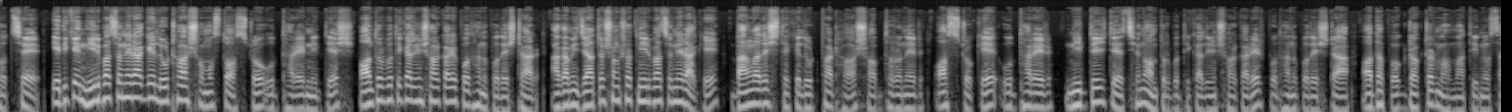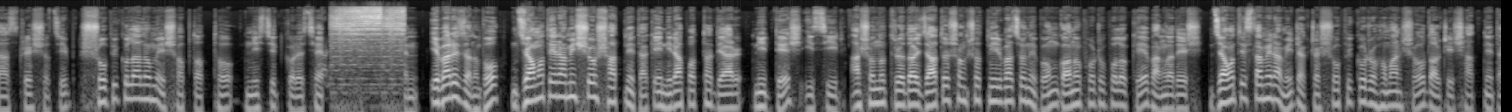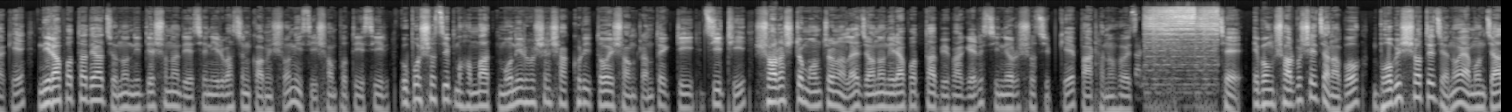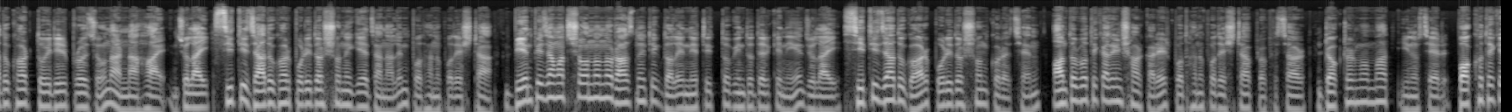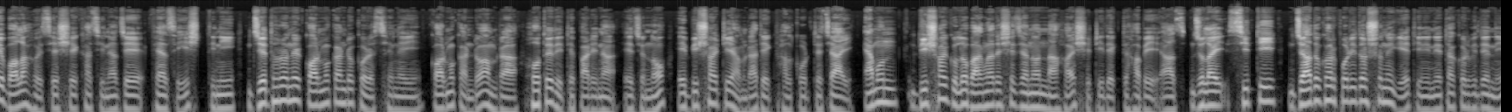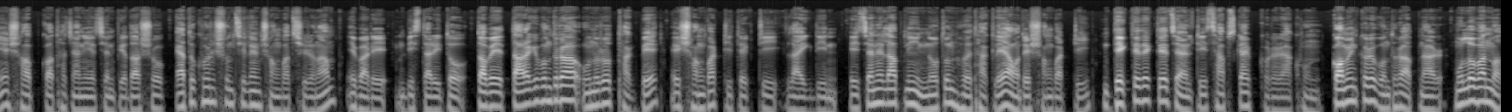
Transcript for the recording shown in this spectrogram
হচ্ছে, এদিকে নির্বাচনের আগে লুট হওয়া সমস্ত অস্ত্র উদ্ধারের নির্দেশ অন্তর্বর্তীকালীন সরকারের প্রধান উপদেষ্টার। আগামী জাতীয় সংসদ নির্বাচনের আগে বাংলাদেশ থেকে লুটপাট হওয়া সব ধরনের অস্ত্রকে উদ্ধারের নির্দেশ দিয়েছেন অন্তর্বর্তীকালীন সরকারের প্রধান উপদেষ্টা। অধ্যাপক ড. মোহাম্মদ ইনুসাস প্রেস সচিব শফিকুল আলম এসব তথ্য নিশ্চিত করেছেন। এবারে জানাব, জামাতের আমিষ সাত নেতাকে নিরাপত্তা দেওয়ার নির্দেশ ইসির। আসন্ন ত্রয়োদয় জাতীয় সংসদ নির্বাচন এবং গণভোট উপলক্ষে বাংলাদেশ জামাত ইসলামের আমি ডাক্তার শফিকুর রহমান সহ দলটির সাত নেতাকে নিরাপত্তা দেওয়ার জন্য নির্দেশনা দিয়েছে নির্বাচন কমিশন ইসি। সম্প্রতি ইসির উপসচিব মোহাম্মদ মনির হোসেন স্বাক্ষরিত এ সংক্রান্ত একটি চিঠি স্বরাষ্ট্র মন্ত্রণালয় জননিরাপত্তা বিভাগের সিনিয়র সচিবকে পাঠানো হয়েছে। হচ্ছে এবং সর্বশেষ জানাব, ভবিষ্যতে যেন এমন জাদুঘর তৈরির প্রয়োজন আর না হয়। জুলাই স্মৃতি জাদুঘর পরিদর্শনে গিয়ে জানালেন প্রধান উপদেষ্টা। বিএনপি জামাত সহ অন্যান্য রাজনৈতিক দলের নেতৃত্ববৃন্দদেরকে নিয়ে জুলাই স্মৃতি জাদুঘর পরিদর্শন করেছেন অন্তর্বর্তীকালীন সরকারের প্রধান উপদেষ্টা প্রফেসর ড. মোহাম্মদ ইউনুসের পক্ষ থেকে বলা হয়েছে শেখ হাসিনা যে ফ্যাসিস্ট, তিনি যে ধরনের কর্মকাণ্ড করেছেন, এই কর্মকাণ্ড আমরা হতে দিতে পারি না। এজন্য এই বিষয়টি আমরা দেখভাল করতে চাই। এমন বিষয়গুলো বাংলাদেশে যেন না হয়, সেটি দেখতে হবে। আজ জুলাই সিটি জাদুঘর পরিদর্শনে গিয়ে তিনি নেতাকর্মীদের নিয়ে সব কথা জানিয়েছেন। প্রিয় দর্শক, এতক্ষণ শুনছিলেন সংবাদ শিরোনাম, এবারে বিস্তারিত। তবে তার আগে বন্ধুরা, অনুরোধ থাকবে, এই সংবাদটিতে একটি লাইক দিন। এই চ্যানেল আপনি নতুন হয়ে থাকলে আমাদের সংবাদটি দেখতে দেখতে চ্যানেলটি সাবস্ক্রাইব করে রাখুন। কমেন্ট করে বন্ধুরা, আপনার মূল্যবান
